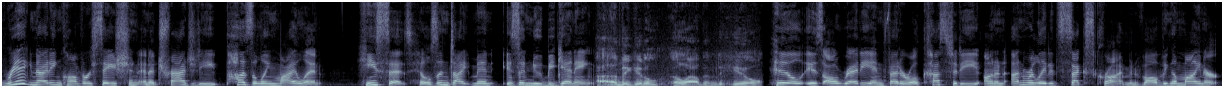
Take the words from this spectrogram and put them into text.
Reigniting conversation and a tragedy puzzling Milan. He says Hill's indictment is a new beginning. I think it'll allow them to heal. Hill is already in federal custody on an unrelated sex crime involving a minor.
